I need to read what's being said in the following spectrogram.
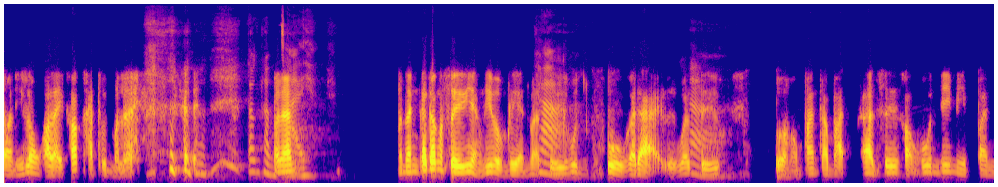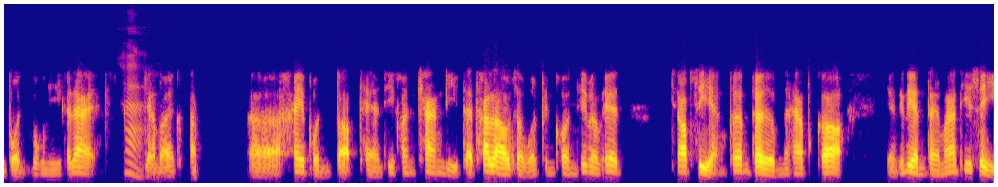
ตอนนี้ลงอะไรก็ขาดทุนหมดเลย ต้องทำใจเพราะนั้นก็ต้องซื้ออย่างที่ผมเรียนว่าซื้อหุ้นคู่ก็ได้ หรือว่าซื้อตัวของพันธบัตรซื้อของหุ้นที่มีปันผลพวกนี้ก็ได้ อย่างน้อยก็ให้ผลตอบแทนที่ค่อนข้างดี แต่ถ้าเราสมมติเป็นคนที่ประเภทชอบเสี่ยงเพิ่มเติมนะครับ ก็ อย่างที่เรียนไตรมาสที่สี่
